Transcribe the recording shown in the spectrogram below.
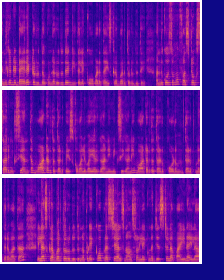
ఎందుకంటే డైరెక్ట్ రుద్దకుండా రుద్దితే గీతలు ఎక్కువ పడతాయి స్క్రబ్బర్తో రుద్దితే. అందుకోసము ఫస్ట్ ఒకసారి మిక్సీ అంతా వాటర్తో తడిపేసుకోవాలి. వైర్ కానీ మిక్సీ కానీ వాటర్తో తడుపుకోవడం తడుపుకున్న తర్వాత ఇలా స్క్రబ్బర్తో రుద్దుతున్నప్పుడు ఎక్కువ ప్రెస్ చేయాల్సిన అవసరం లేకుండా జస్ట్ ఇలా పైన ఇలా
